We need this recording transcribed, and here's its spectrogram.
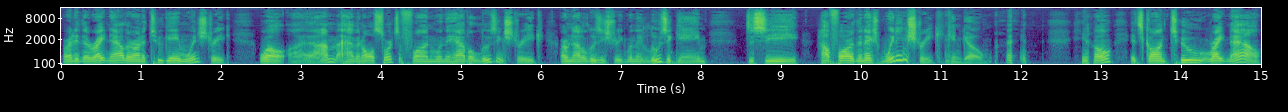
Right, they're, right now they're on a two-game win streak. Well, I, I'm having all sorts of fun when they have a losing streak, or not a losing streak, when they lose a game, to see how far the next winning streak can go. you know, it's gone two right now.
